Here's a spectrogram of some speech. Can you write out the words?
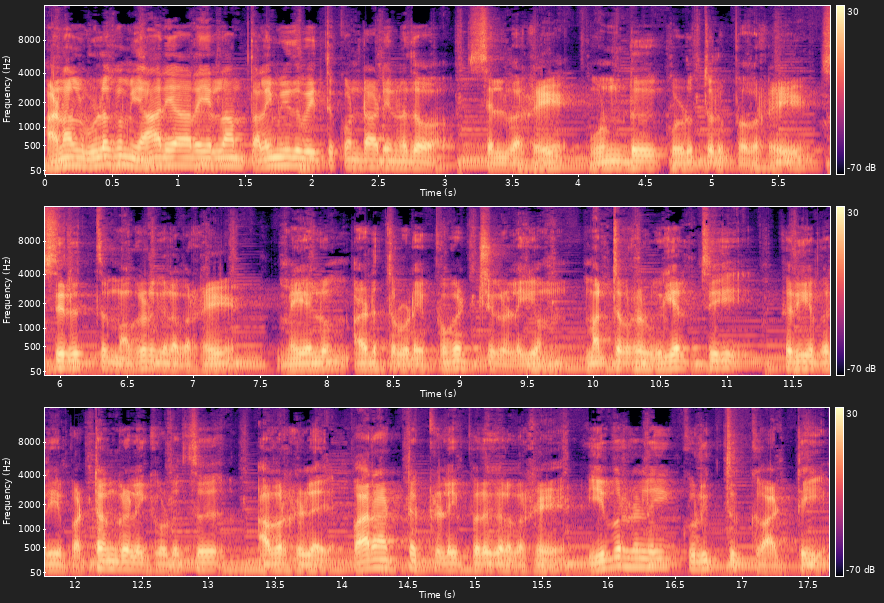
ஆனால் உலகம் யார் யாரையெல்லாம் தலைமீது வைத்துக் கொண்டாடினதோ செல்வர்கள் உண்டு கொடுத்திருப்பவர்கள் சிரித்து மகிழ்கிறவர்கள் மேலும் அடுத்தவருடைய புகழ்ச்சிகளையும் மற்றவர்கள் உயர்த்தி பெரிய பெரிய பட்டங்களை கொடுத்து அவர்களை பாராட்டுக்களை பெறுகிறவர்கள் இவர்களை குறித்து காட்டி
